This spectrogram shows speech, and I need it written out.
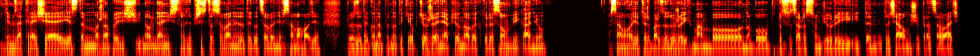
w tym zakresie jestem, można powiedzieć, no organizm jest trochę przystosowany do tego, co będzie w samochodzie. Plus do tego na pewno takie obciążenia pionowe, które są w bieganiu. W samochodzie też bardzo dużo ich mam, bo, no bo po prostu cały czas są dziury i, ten, to ciało musi pracować,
